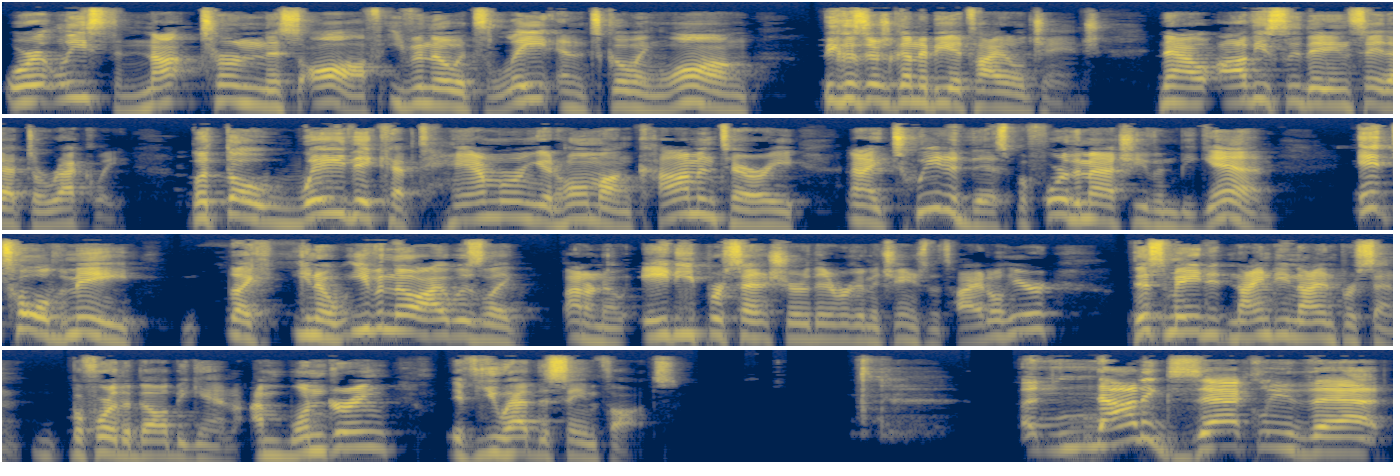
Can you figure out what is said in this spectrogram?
or at least not turn this off, even though it's late and it's going long, because there's going to be a title change. Now, obviously, they didn't say that directly, but the way they kept hammering it home on commentary, and I tweeted this before the match even began, it told me, like, you know, even though I was like, I don't know, 80% sure they were going to change the title here, this made it 99% before the bell began. I'm wondering if you had the same thoughts. Uh, not exactly that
